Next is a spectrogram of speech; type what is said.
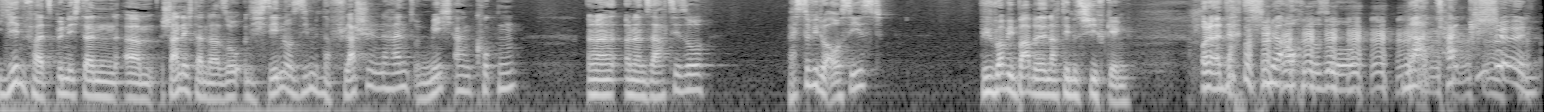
jedenfalls bin ich dann, ähm, stand ich dann da so und ich sehe nur sie mit einer Flasche in der Hand und mich angucken. Und dann, und dann sagt sie so, weißt du, wie du aussiehst? Wie Robbie Bubble, nachdem es schief ging. Und dann dachte ich mir auch nur so, na, Dankeschön.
